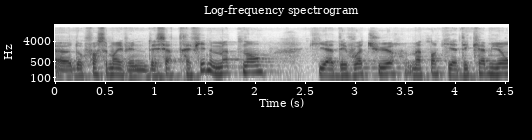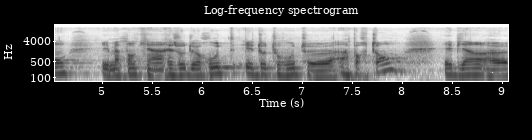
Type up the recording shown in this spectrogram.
Euh, donc forcément, il y avait une desserte très fine. Maintenant qu'il y a des voitures, maintenant qu'il y a des camions et maintenant qu'il y a un réseau de routes et d'autoroutes euh, important, eh bien, euh,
